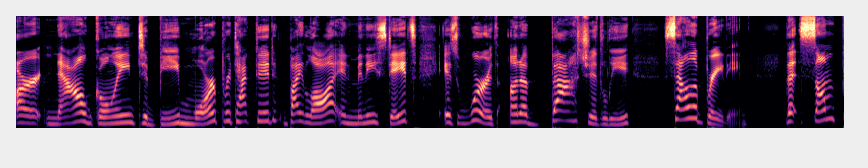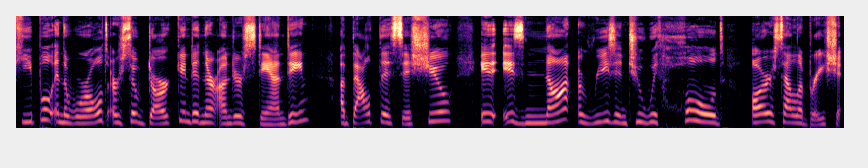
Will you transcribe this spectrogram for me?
are now going to be more protected by law in many states is worth unabashedly celebrating. That some people in the world are so darkened in their understanding about this issue, it is not a reason to withhold our celebration.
